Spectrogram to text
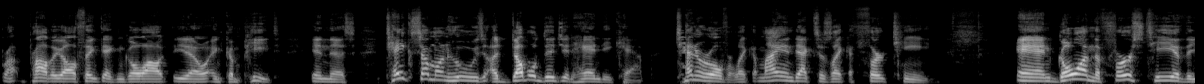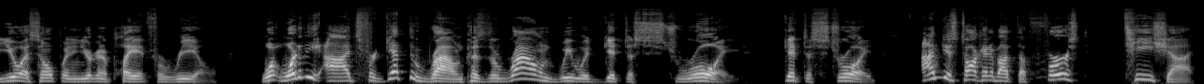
pr- probably all think they can go out, you know, and compete in this. Take someone who's a double digit handicap, 10 or over, like my index is like a 13, and go on the first tee of the US Open and you're going to play it for real. What what are the odds? Forget the round, because the round we would get destroyed, get destroyed. I'm just talking about the first tee shot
